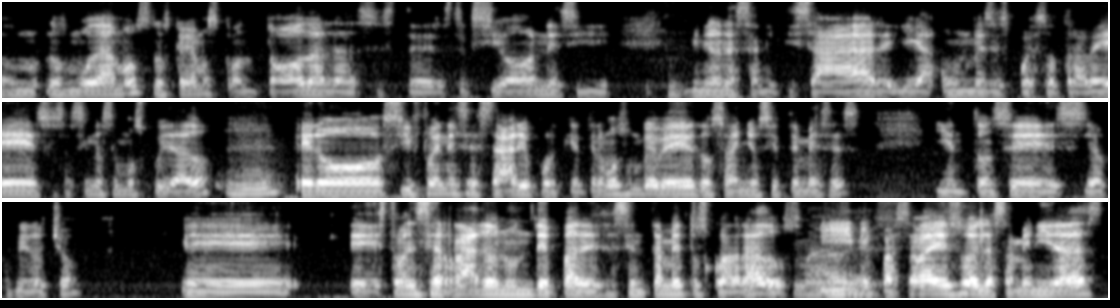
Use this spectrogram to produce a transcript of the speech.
Nos, nos, mudamos, nos cambiamos con todas las este, restricciones y vinieron a sanitizar y a un mes después otra vez, o sea, sí nos hemos cuidado, uh -huh. pero sí fue necesario porque tenemos un bebé, dos años, siete meses, y entonces ya ha cumplido ocho, eh, eh, estaba encerrado en un depa de 60 metros cuadrados Madre. y me pasaba eso de las amenidades,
